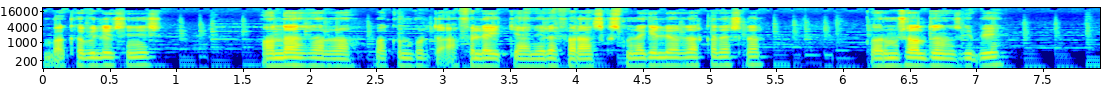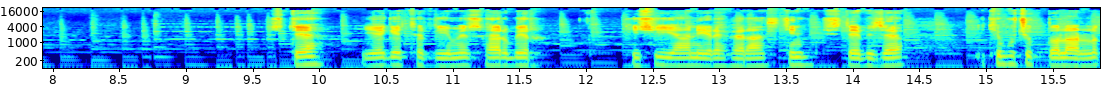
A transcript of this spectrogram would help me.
bakabilirsiniz. Ondan sonra bakın burada affiliate yani referans kısmına geliyoruz arkadaşlar. Görmüş olduğunuz gibi siteye getirdiğimiz her bir kişi yani referans için site bize 2,5 dolarlık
